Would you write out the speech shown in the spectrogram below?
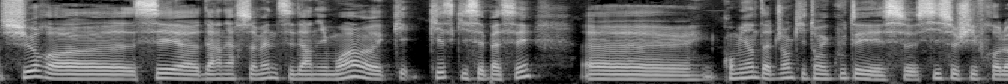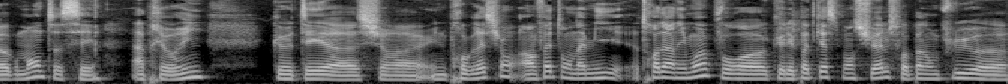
sur euh, ces dernières semaines ces derniers mois qu'est- qu'est-ce qui s'est passé combien t'as de gens qui t'ont écouté? Et si ce chiffre là augmente c'est a priori que t'es euh, sur euh, une progression. En fait on a mis trois derniers mois pour euh, que les podcasts mensuels soient pas non plus euh,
